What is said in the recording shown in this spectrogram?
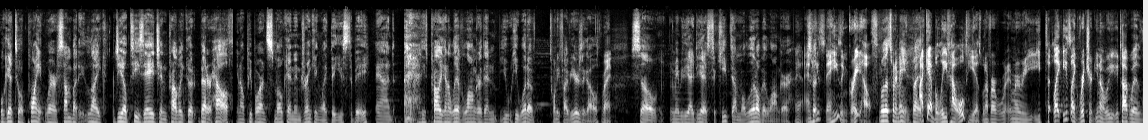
we'll get to a point where somebody like GLT's age and probably good, better health. You know, people aren't smoking and drinking like they used to be, and he's probably going to live longer than you he would have 25 years ago. right. So maybe the idea is to keep them a little bit longer. Yeah, and So- he's and he's in great health. well, that's what I mean. But I can't believe how old he is. Whenever, whenever he t- like, he's like Richard. You know, we you talk with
